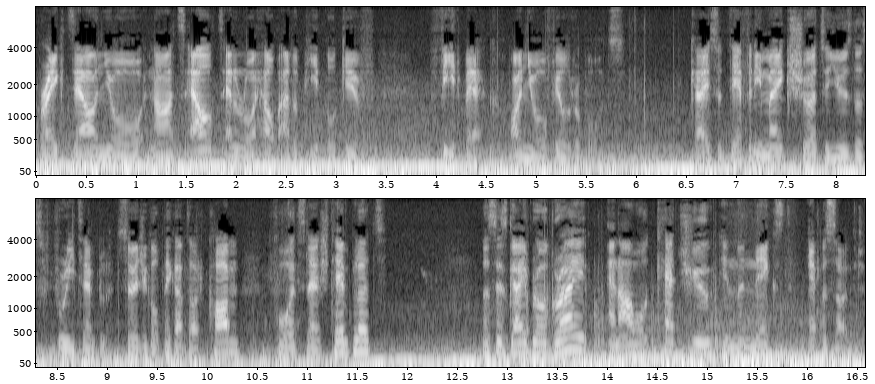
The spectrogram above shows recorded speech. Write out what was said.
break down your nights out and it will help other people give feedback on your field reports. Okay, so definitely make sure to use this free template. Surgicalpickup.com forward slash template. This is Gabriel Gray, and I will catch you in the next episode.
